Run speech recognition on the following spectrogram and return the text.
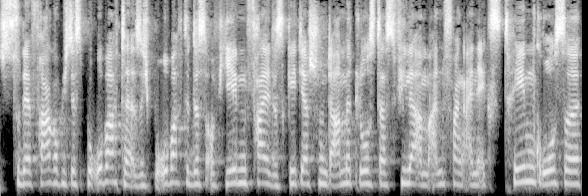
zu der Frage, ob ich das beobachte, also ich beobachte beobachte das auf jeden Fall. Das geht ja schon damit los, dass viele am Anfang eine extrem große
